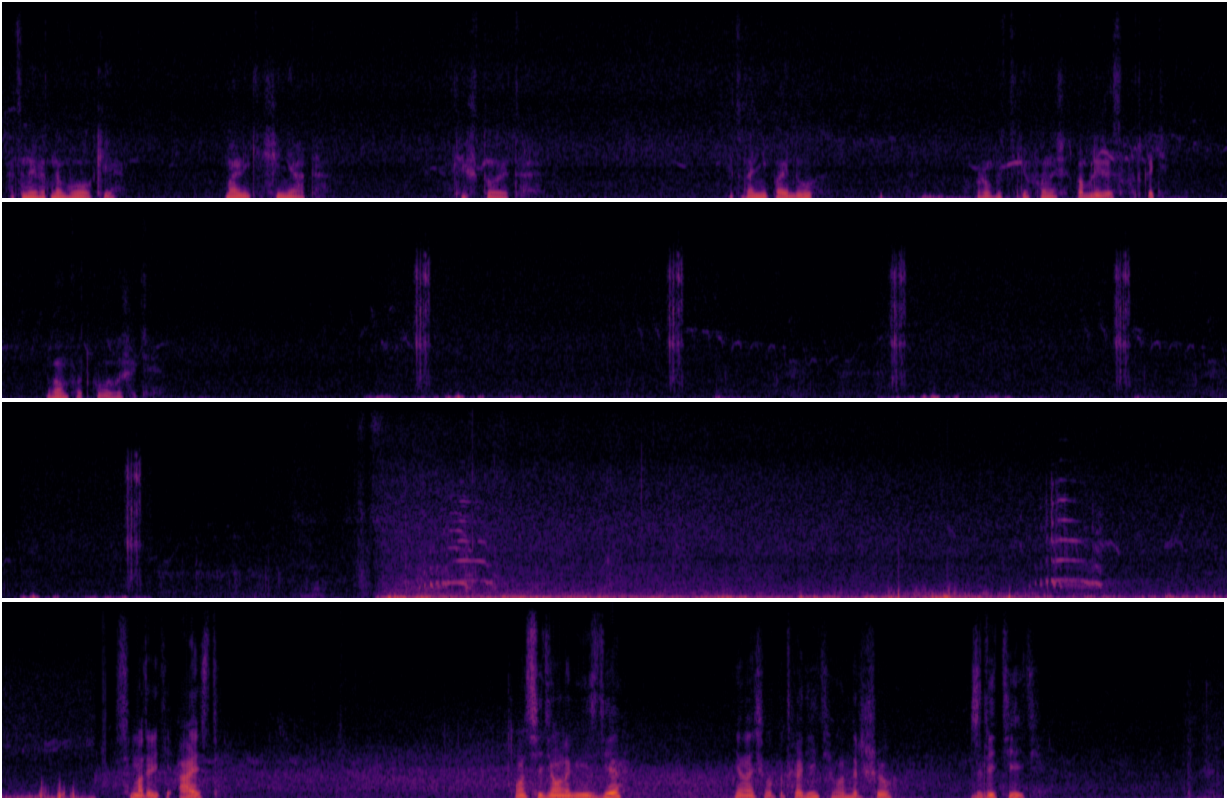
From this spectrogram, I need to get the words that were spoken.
Это, наверное, волки. Маленькие щенята. Или что это? Я туда не пойду. Попробую с телефона сейчас поближе сфоткать. Вам фотку выложить. Смотрите, аист. Он сидел на гнезде. Я начал подходить, и он решил взлететь.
